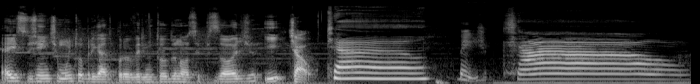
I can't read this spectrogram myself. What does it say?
É isso, gente. Muito obrigado por ouvirem todo o nosso episódio e tchau! Tchau! Beijo. Tchau!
